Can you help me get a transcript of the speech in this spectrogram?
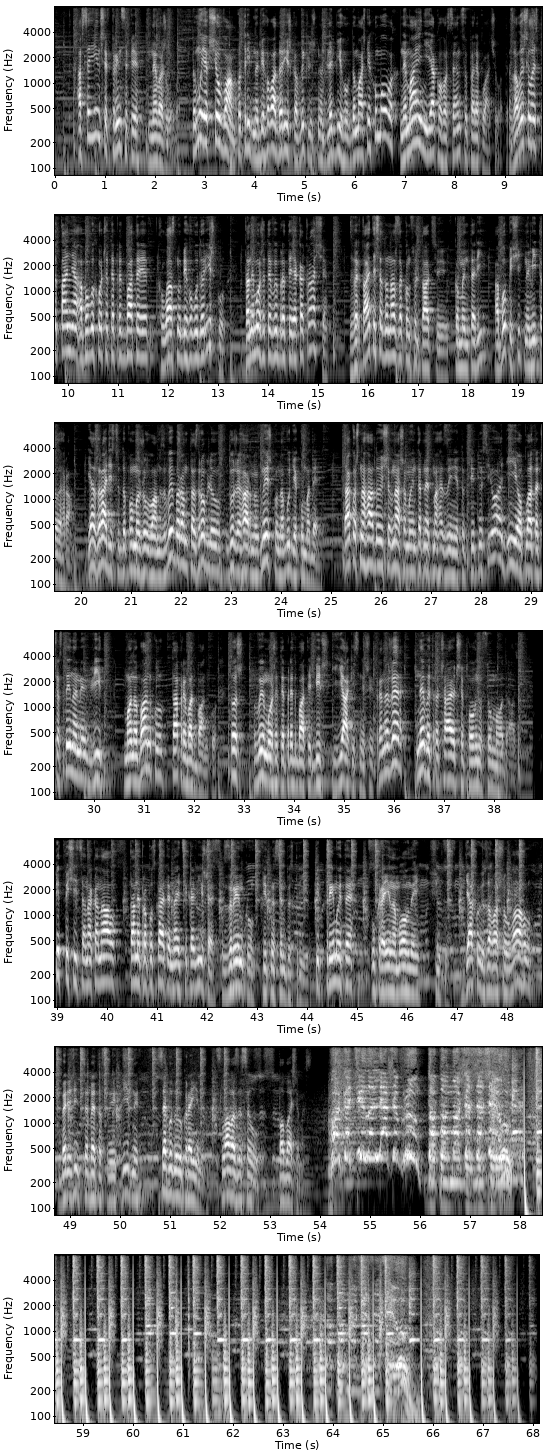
А все інше, в принципі, не важливо. Тому, якщо вам потрібна бігова доріжка виключно для бігу в домашніх умовах, немає ніякого сенсу переплачувати. Залишилось питання, або ви хочете придбати класну бігову доріжку та не можете вибрати, яка краще? Звертайтеся до нас за консультацією в коментарі або пишіть на мій телеграм. Я з радістю допоможу вам з вибором та зроблю дуже гарну знижку на будь-яку модель. Також нагадую, що в нашому інтернет-магазині TopFitness.ua діє оплата частинами від Монобанку та Приватбанку. Тож ви можете придбати більш якісніший тренажер, не витрачаючи повну суму одразу. Підпишіться на канал та не пропускайте найцікавіше з ринку фітнес-індустрії. Підтримуйте україномовний фітнес. Дякую за вашу увагу. Бережіть себе та своїх рідних. Все буде Україна! Слава ЗСУ! Побачимось! Покатіло ляже в грунт, допоможе ЗСУ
